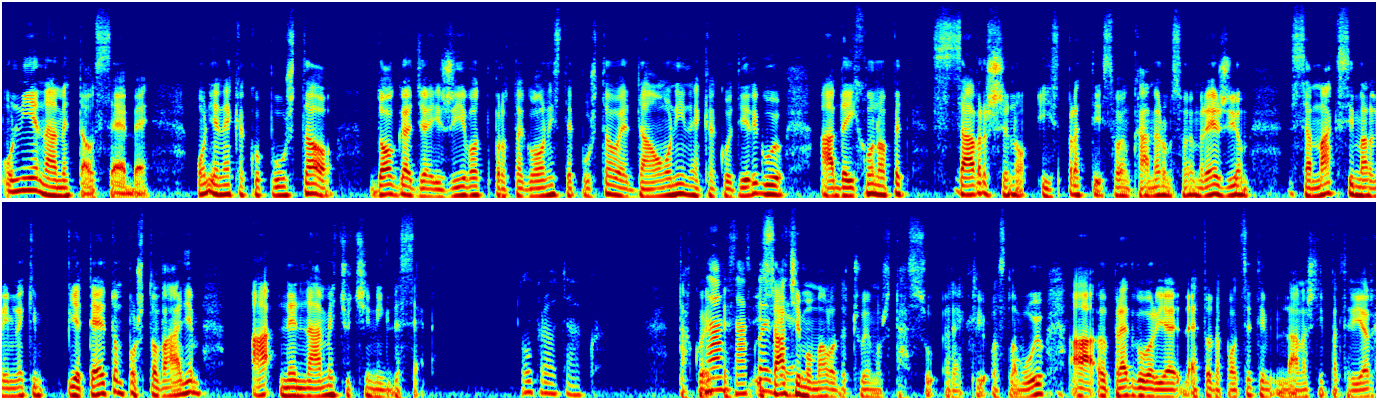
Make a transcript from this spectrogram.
on nije nametao sebe, on je nekako puštao uh, događaj i život protagoniste puštao je da oni nekako diriguju, a da ih on opet savršeno isprati svojom kamerom, svojom režijom, sa maksimalnim nekim pijetetom, poštovanjem, a ne namećući nigde sebe. Upravo tako. Tako je. Da, tako I sad ćemo malo da čujemo šta su rekli o Slavuju, a predgovor je, eto da podsjetim, današnji patrijarh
